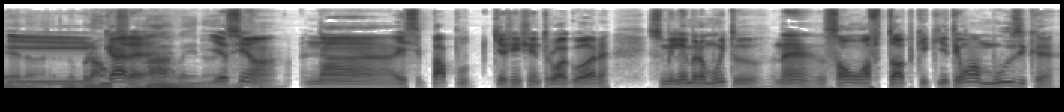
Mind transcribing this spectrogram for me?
é, e, no Bronx, cara, no Harlem. né? E assim, ó, na esse papo que a gente entrou agora, isso me lembra muito, né? Só um off-topic aqui, tem uma música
